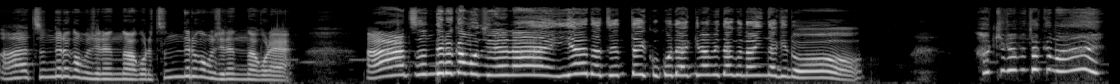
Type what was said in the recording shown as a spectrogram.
ー、積んでるかもしれんな。これ積んでるかもしれんな、これ。あー、積んでるかもしれない。嫌だ、絶対ここで諦めたくないんだけど。諦めたくない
